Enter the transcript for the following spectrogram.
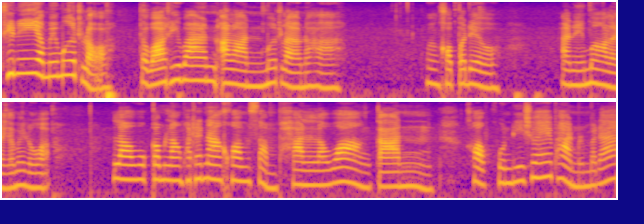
ที่นี่ยังไม่มืดเหรอ แต่ว่าที่บ้านอารันมืดแล้วนะคะ เมืองคอปเปอร์เดล อันนี้เมืองอะไรก็ไม่รู้อะเรากำลังพัฒนาความสัมพันธ์ระหว่างกัน ขอบคุณที่ช่วยให้ผ่านมันมาได้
